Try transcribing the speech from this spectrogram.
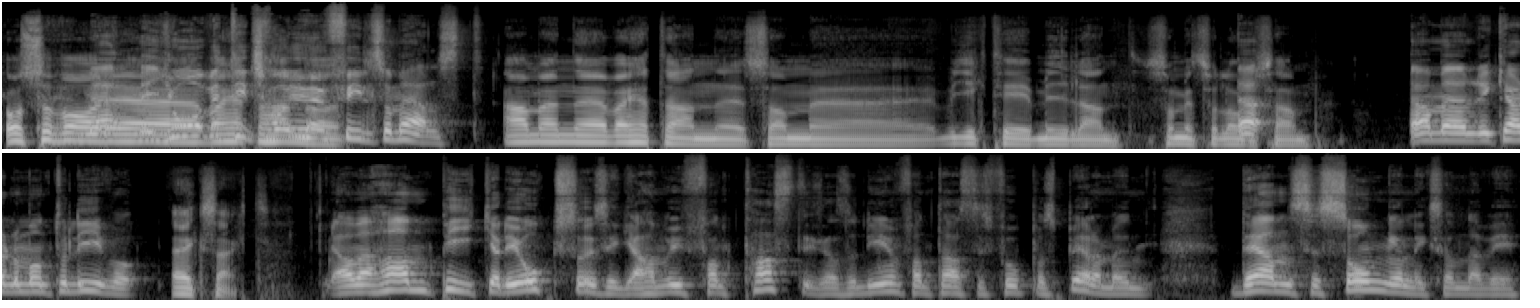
Och så var men, det... men Jovetic var hur fil som helst. Ja men eh, vad heter han eh, som eh, gick till Milan, som är så långsam? Ja men Ricardo Montolivo. Exakt. Ja men han pikade ju också i sig, han var ju fantastisk, alltså det är ju en fantastisk fotbollsspelare men den säsongen liksom när vi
